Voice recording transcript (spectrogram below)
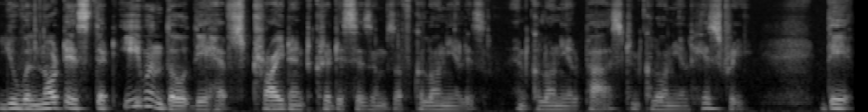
you will notice that even though they have strident criticisms of colonialism and colonial past and colonial history, they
